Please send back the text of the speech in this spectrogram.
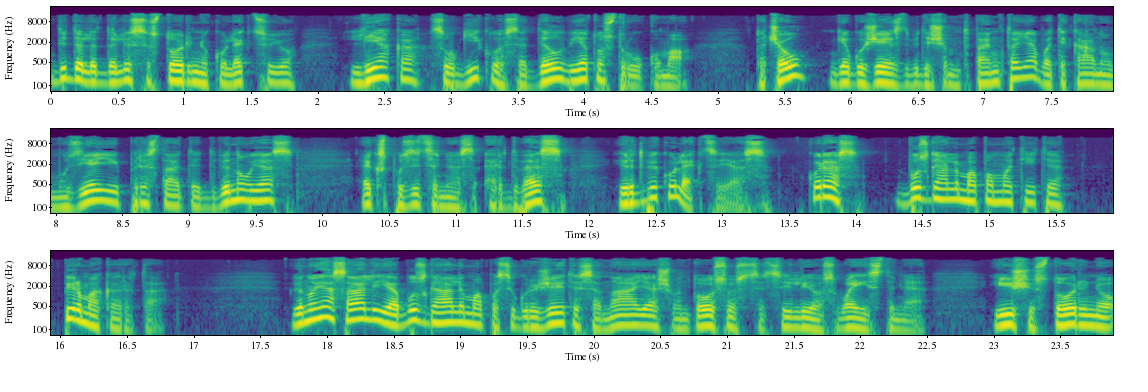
didelė dalis istorinių kolekcijų lieka saugyklose dėl vietos trūkumo. Tačiau gegužės 25-ąją Vatikano muziejai pristatė dvi naujas ekspozicinės erdves ir dvi kolekcijas, kurias bus galima pamatyti pirmą kartą. Vienoje salėje bus galima pasigrožėti senąją Šventojios Cecilijos vaistinę iš istorinio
